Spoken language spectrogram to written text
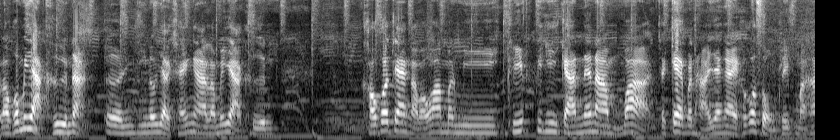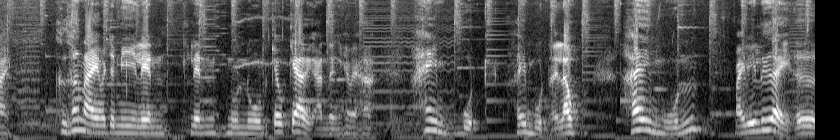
เราก็ไม่อยากคืนอะเออจริงๆเราอยากใช้งานเราไม่อยากคืนเขาก็แจ้งกลับมาว่ามันมีคลิปวิธีการแนะนำว่าจะแก้ปัญหายังไงเขาก็ส่งคลิปมาให้ คือข้างในมันจะมีเลนเลนนูนๆแก้วๆอีกอันหนึ่งใช่ไหมฮะให้บุดให้บุดอะไรแล้วให้หมุนไปเรื่อยๆ เออ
